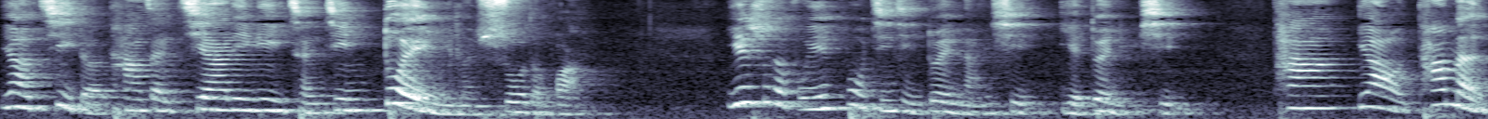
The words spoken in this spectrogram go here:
要记得他在加利利曾经对你们说的话。耶稣的福音不仅仅对男性，也对女性。他要他们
